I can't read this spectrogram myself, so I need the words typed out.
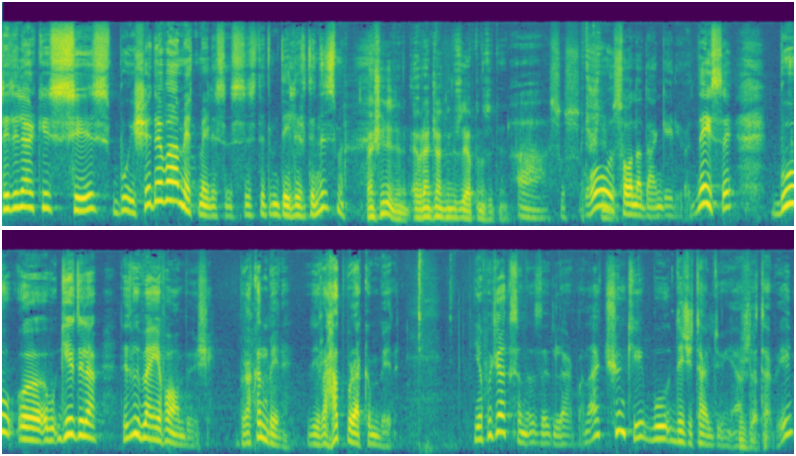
Dediler ki siz bu işe devam etmelisiniz. Siz dedim delirdiniz mi? Ben şey dedim, Evrencan Gündüz'le yaptığınızı dedim. Aa sus. O sonradan geliyor. Neyse bu e, girdiler. Dedim ki ben yapamam böyle şey. Bırakın beni. Rahat bırakın beni. Yapacaksınız dediler bana. Çünkü bu dijital dünyada Dijital. tabii.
